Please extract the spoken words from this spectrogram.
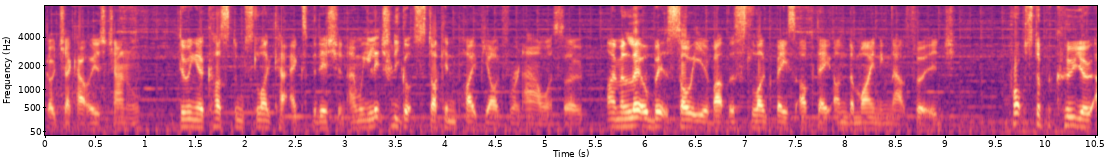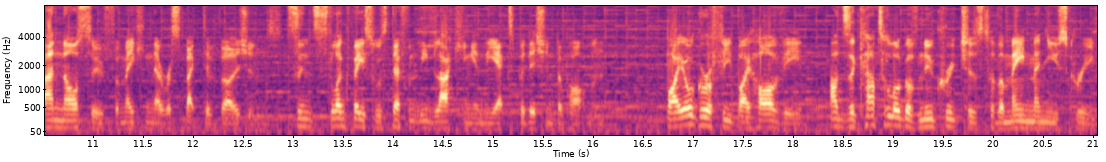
go check out his channel, doing a custom Slugcat expedition, and we literally got stuck in Pipe Yard for an hour, so I'm a little bit salty about the Slugbase update undermining that footage. Props to Pakuyo and Nacu for making their respective versions, since Slugbase was definitely lacking in the expedition department. Biography by Harvey adds a catalogue of new creatures to the main menu screen.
